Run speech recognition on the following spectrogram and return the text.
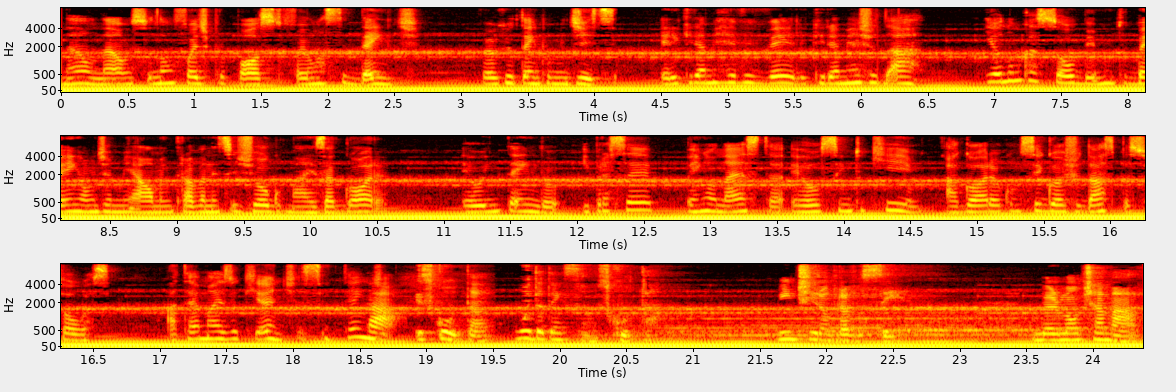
Não, não, isso não foi de propósito, foi um acidente. Foi o que o tempo me disse. Ele queria me reviver, ele queria me ajudar. E eu nunca soube muito bem onde a minha alma entrava nesse jogo, mas agora eu entendo. E para ser bem honesta, eu sinto que agora eu consigo ajudar as pessoas. Até mais do que antes, entende? Tá, escuta. Muita atenção, escuta. Mentiram para você. Meu irmão te amava.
